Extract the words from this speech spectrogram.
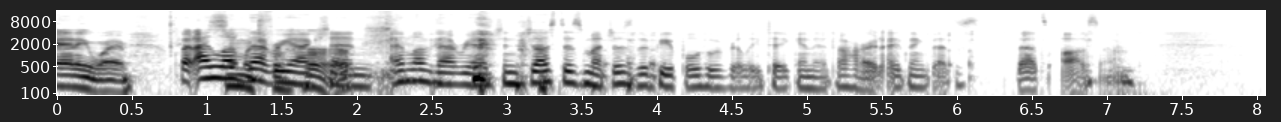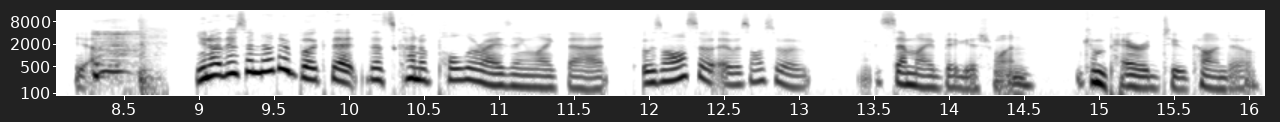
Anyway, but I love so that reaction. I love that reaction just as much as the people who've really taken it to heart. I think that's that's awesome. Yeah. You know, there's another book that that's kind of polarizing like that. It was also it was also a semi biggish one compared to Kondo.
